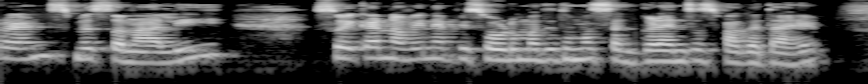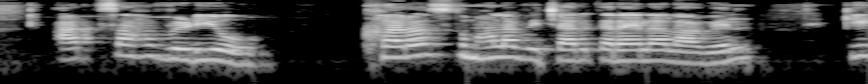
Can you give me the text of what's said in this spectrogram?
फ्रेंड्स मी सनाली. सो एका नवीन एपिसोडमध्ये तुम्हा सगळ्यांचं स्वागत आहे. आजचा हा व्हिडिओ खरंच तुम्हाला विचार करायला लावेल की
